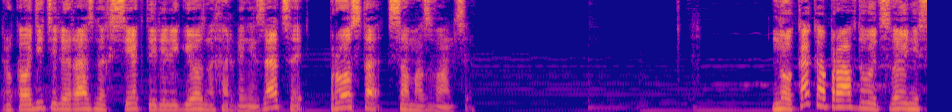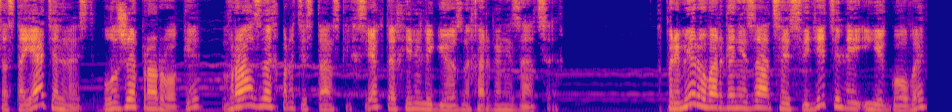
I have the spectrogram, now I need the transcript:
руководители разных сект и религиозных организаций просто самозванцы. Но как оправдывают свою несостоятельность лжепророки в разных протестантских сектах и религиозных организациях? К примеру, в организации свидетелей Иеговы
